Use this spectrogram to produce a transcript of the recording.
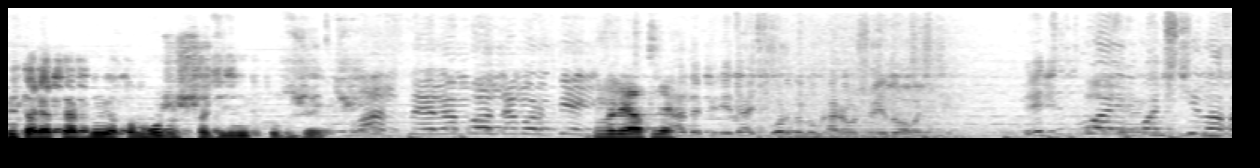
Виталий, а ты огнеметом можешь зенитку сжечь? Вряд ли. Надо передать Гордону хорошие новости. Эти твари почти нас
